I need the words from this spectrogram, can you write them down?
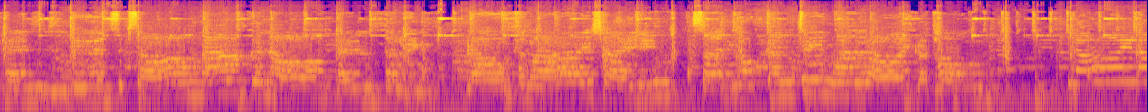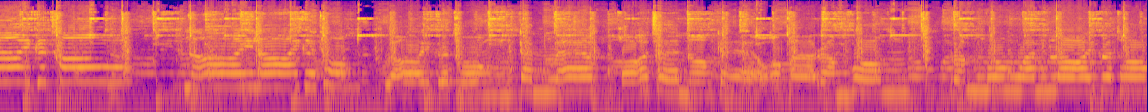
เพ็ญเดือนสิบสองน้ำก็นองเป็นตะลิ่ง เราทั้งหลายชายหญิงสนุกกันจริงวันลอยกระทงลอยลอยกระทงลอยลอยกระทงลอยกระทงกันแล้ว ขอเชิญน้องแก้วออกมารำวงรำวงวันลอยกระทง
